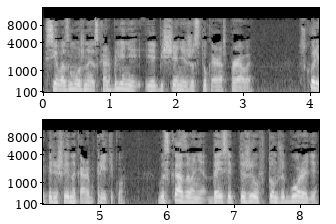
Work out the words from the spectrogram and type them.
все возможные оскорбления и обещания жестокой расправы. Вскоре перешли на конкретику. Высказывание, да если ты жил в том же городе,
